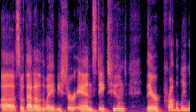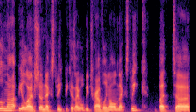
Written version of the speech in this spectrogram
Uh, so with that out of the way, be sure and stay tuned. There probably will not be a live show next week because I will be traveling all next week but uh,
